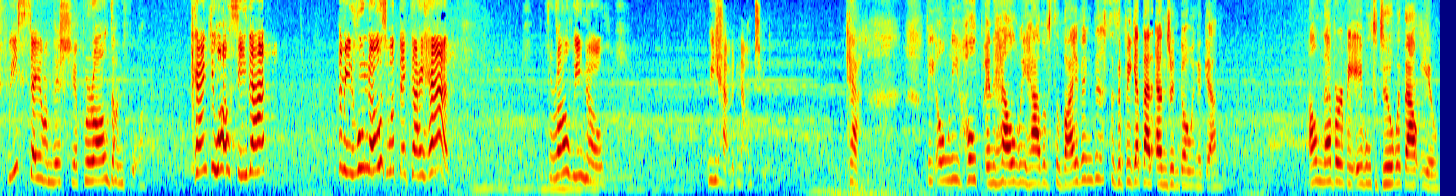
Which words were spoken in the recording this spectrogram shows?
If we stay on this ship, we're all done for. Can't you all see that? I mean, who knows what that guy had? For all we know, we have it now too. Cat, the only hope in hell we have of surviving this is if we get that engine going again. I'll never be able to do it without you.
